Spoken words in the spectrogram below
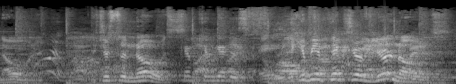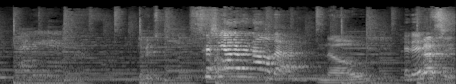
No. Oh, It's just a nose. Can, It can we get Like, this? like, age? could be a picture of your nose. If Cristiano Ronaldo. No. It is. Messi.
